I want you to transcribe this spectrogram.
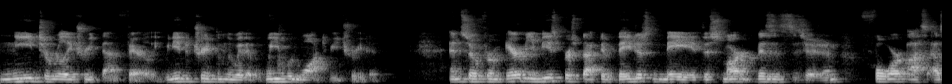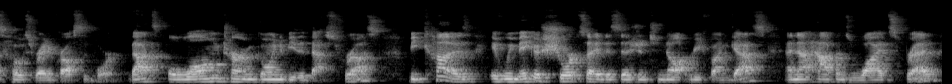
need to really treat them fairly. We need to treat them the way that we would want to be treated. And so, from Airbnb's perspective, they just made the smart business decision for us as hosts right across the board. That's long term going to be the best for us because if we make a short sighted decision to not refund guests and that happens widespread,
